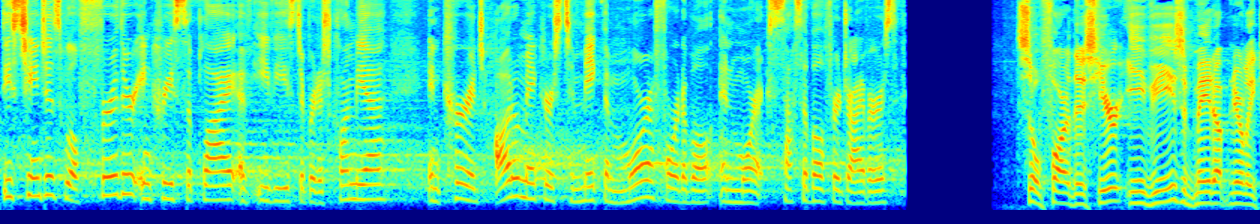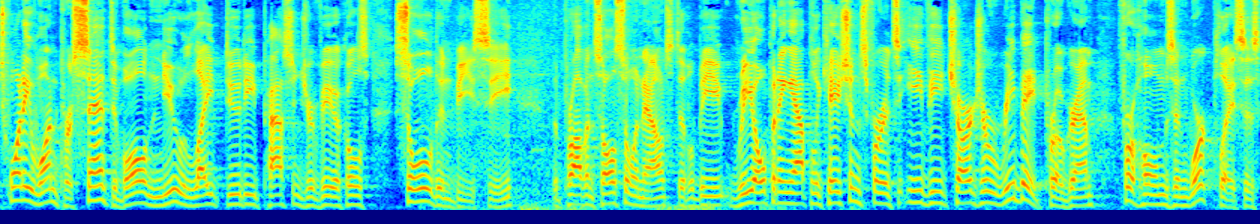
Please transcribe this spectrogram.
These changes will further increase supply of EVs to British Columbia, encourage automakers to make them more affordable and more accessible for drivers. So far this year, EVs have made up nearly 21% of all new light duty passenger vehicles sold in BC. The province also announced it'll be reopening applications for its EV charger rebate program for homes and workplaces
